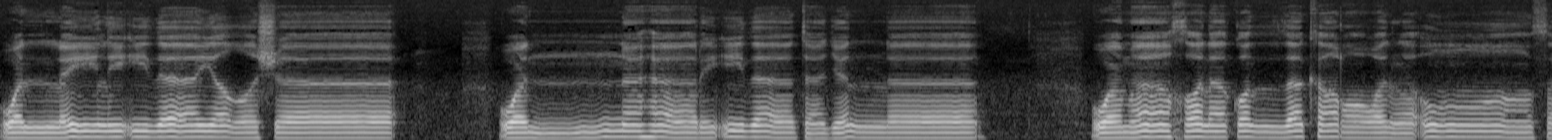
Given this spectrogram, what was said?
والليل إذا يغشى والنهار إذا تجلى. وما خلق الذكر والأنثى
